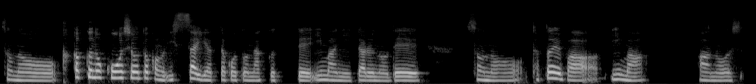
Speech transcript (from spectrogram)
その価格の交渉とかも一切やったことなくって、今に至るので、その例えば今あの、知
